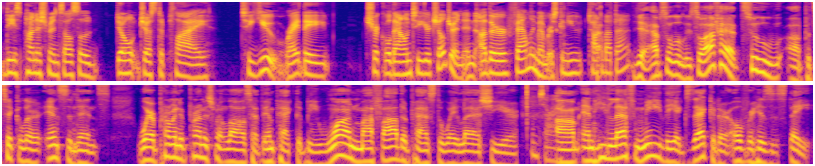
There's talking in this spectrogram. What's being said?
These punishments also don't just apply to you, right? They trickle down to your children and other family members. Can you talk about that? Yeah, absolutely. So I've had two uh, particular incidents where permanent punishment laws have impacted me. One, my father passed away last year. I'm sorry. Um, and he left me the executor over his estate.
